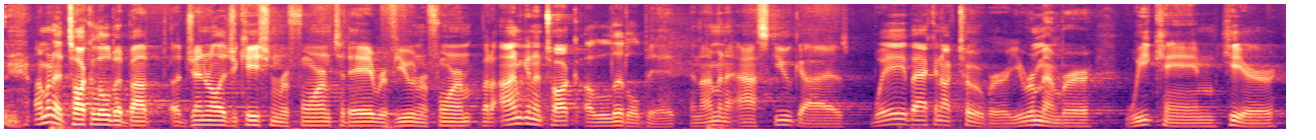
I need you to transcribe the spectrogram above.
I'm going to talk a little bit about uh, general education reform today, review and reform, but I'm going to talk a little bit, and I'm going to ask you guys way back in October, you remember, we came here,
